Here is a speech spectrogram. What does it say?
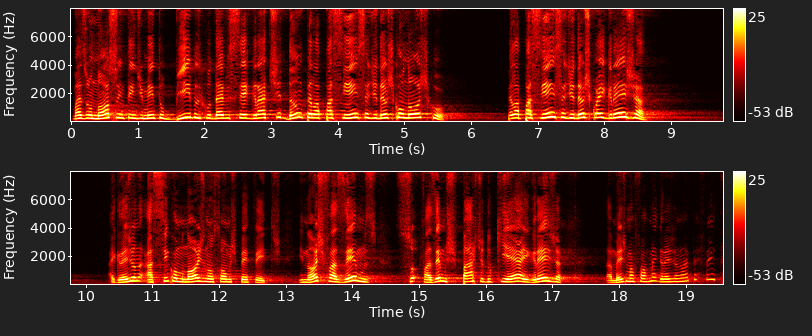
Mas o nosso entendimento bíblico deve ser gratidão pela paciência de Deus conosco pela paciência de Deus com a igreja. A igreja, assim como nós não somos perfeitos, e nós fazemos, fazemos parte do que é a igreja, da mesma forma a igreja não é perfeita.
